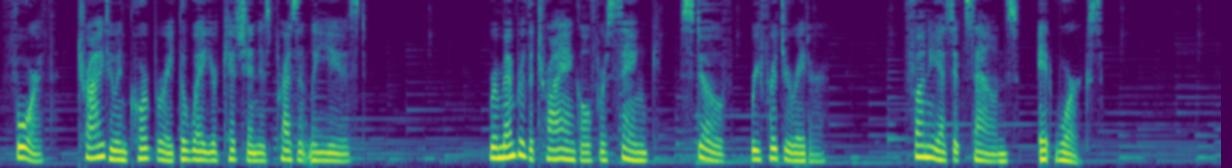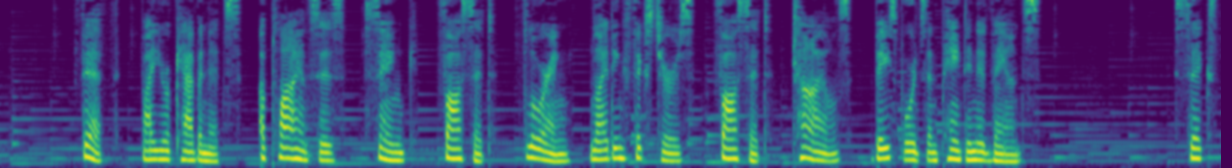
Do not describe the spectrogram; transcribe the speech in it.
Fourth, try to incorporate the way your kitchen is presently used. Remember the triangle for sink, stove, refrigerator. Funny as it sounds, it works. Fifth, buy your cabinets, appliances, sink, faucet, flooring, lighting fixtures, faucet, tiles, baseboards and paint in advance. Sixth,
